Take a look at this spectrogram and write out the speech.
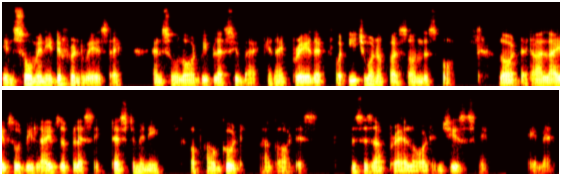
in so many different ways. Eh? And so, Lord, we bless you back. And I pray that for each one of us on this call, Lord, that our lives would be lives of blessing, testimony of how good, our God is. This is our prayer, Lord, in Jesus' name. Amen.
